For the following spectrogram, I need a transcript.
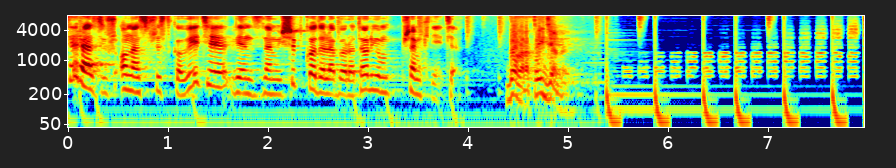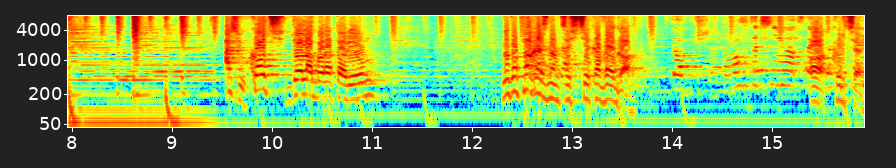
Teraz już o nas wszystko wiecie, więc z nami szybko do laboratorium przemkniecie. Dobra, to idziemy. Asiu, chodź do laboratorium. No to pokaż nam coś ciekawego. Dobrze, to może zacznijmy Zaczniemy od tego, O, kurczę.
